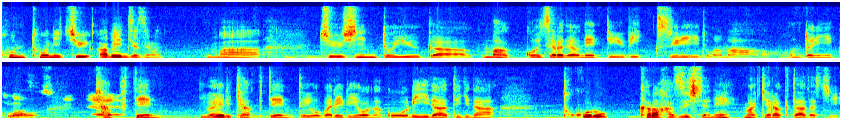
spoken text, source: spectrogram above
本当に中アベンジャーズの、まあ、中心というか、まあ、こいつらだよねっていうビッグスリーとか、まあ、本当にこう、キャプテン、いわゆるキャプテンと呼ばれるようなこうリーダー的なところから外したね、まあ、キャラクターたち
